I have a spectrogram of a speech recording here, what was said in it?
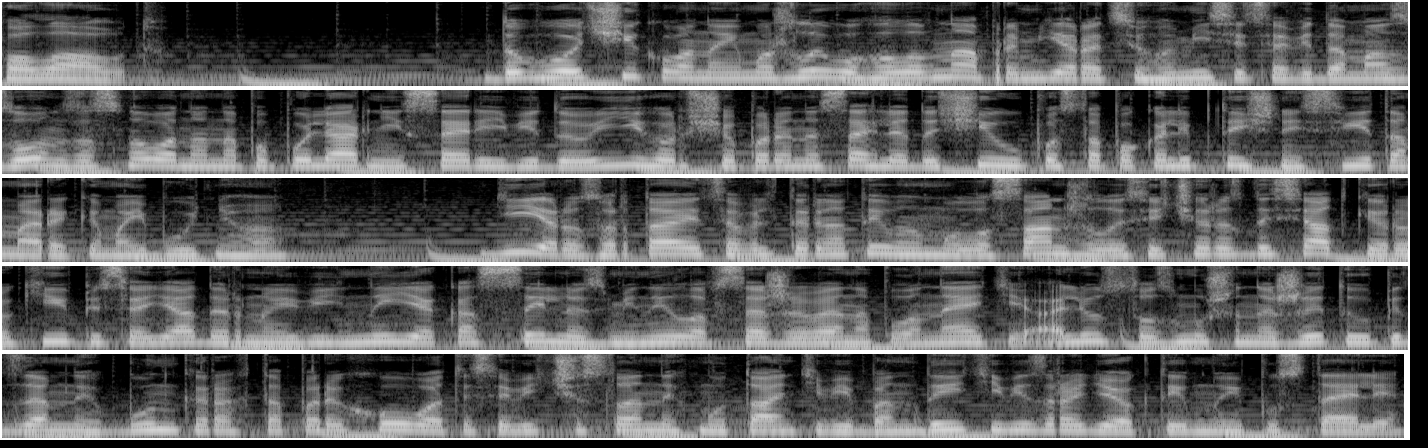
Fallout. Довгоочікувана і, можливо, головна прем'єра цього місяця від Amazon заснована на популярній серії відеоігор, що перенесе глядачів у постапокаліптичний світ Америки майбутнього. Дія розгортається в альтернативному Лос-Анджелесі через десятки років після ядерної війни, яка сильно змінила все живе на планеті, а людство змушене жити у підземних бункерах та переховуватися від численних мутантів і бандитів із радіоактивної пустелі.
